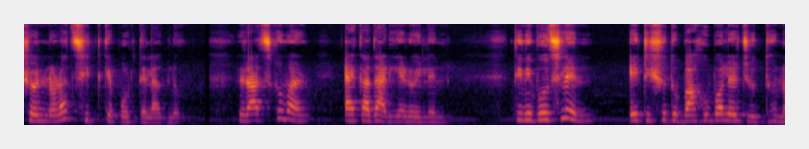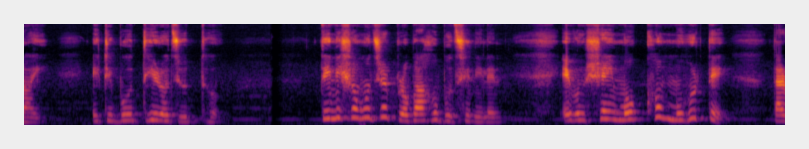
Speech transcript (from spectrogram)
সৈন্যরা ছিটকে পড়তে লাগল। রাজকুমার একা দাঁড়িয়ে রইলেন। তিনি বুঝলেন, এটি শুধু বাহুবলের যুদ্ধ নয়, এটি বুদ্ধিরও যুদ্ধ। তিনি সমুদ্রের প্রবাহ বুঝে নিলেন এবং সেই মোক্ষম মুহূর্তে তার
